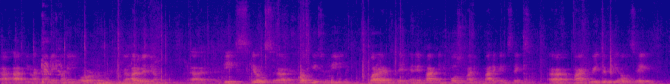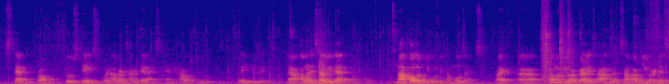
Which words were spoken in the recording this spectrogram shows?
uh, I, you know, I can't make money or uh, out of it, you know. Uh, these skills uh, help me to be what I am today. And in fact, in most of my diplomatic instincts, uh, my creativity, I would say, stemmed from those days when I learned how to dance and how to play music. Now, I want to tell you that not all of you will become Mozarts, right? Uh, some of you are very talented, some of you are just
